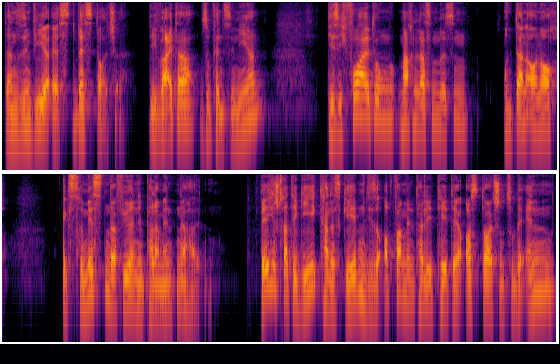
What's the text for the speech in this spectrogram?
dann sind wir es, Westdeutsche, die weiter subventionieren, die sich Vorhaltungen machen lassen müssen, und dann auch noch Extremisten dafür in den Parlamenten erhalten. Welche Strategie kann es geben, diese Opfermentalität der Ostdeutschen zu beenden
